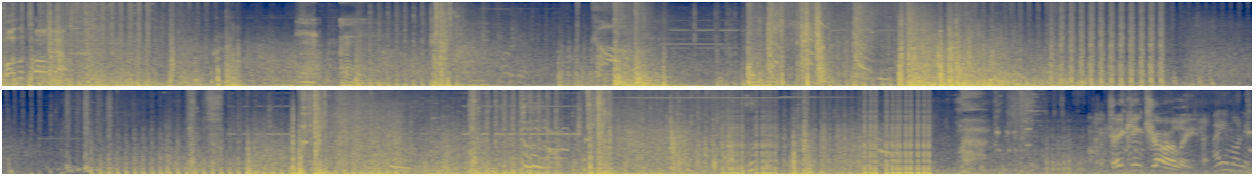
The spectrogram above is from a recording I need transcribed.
Molotov out. Taking Charlie. I am on it.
